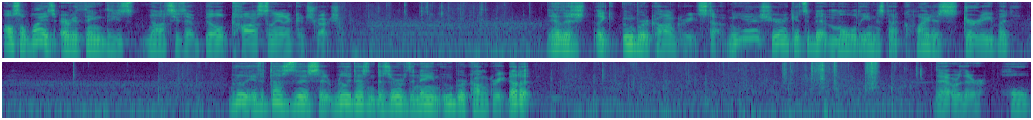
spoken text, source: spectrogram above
Also, why is everything these Nazis have built constantly under construction? They have this, like, uber concrete stuff. I mean, yeah, sure, it gets a bit moldy and it's not quite as sturdy, but... Really, if it does this, it really doesn't deserve the name uber concrete, does it? that or their whole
